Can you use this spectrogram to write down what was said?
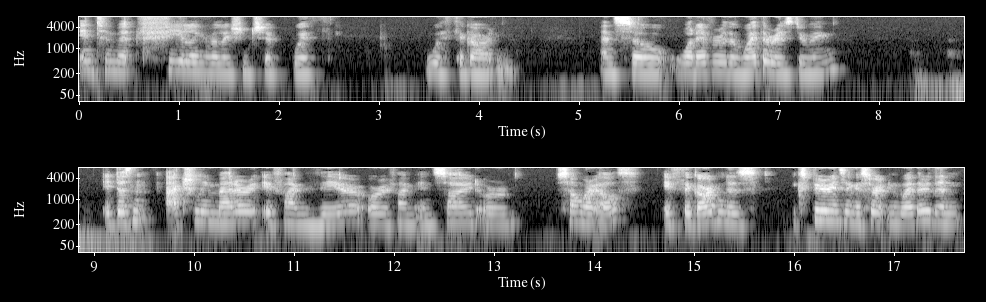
intimate feeling relationship with with the garden. And so whatever the weather is doing, it doesn't actually matter if I'm there or if I'm inside or somewhere else. If the garden is experiencing a certain weather, then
